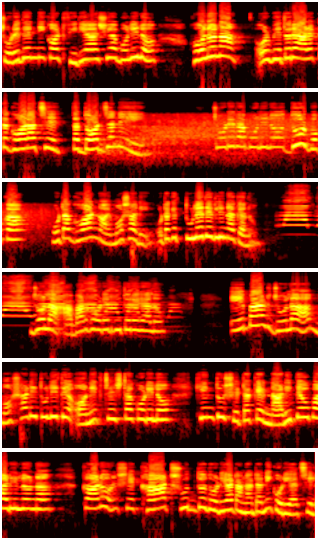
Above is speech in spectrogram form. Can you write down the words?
চোরেদের নিকট ফিরিয়া আসিয়া বলিল, হলো না, ওর ভেতরে আর একটা ঘর আছে, তার দরজা নেই। চোরেরা বলিল, দূর বোকা, ওটা ঘর নয় মশারি, ওটাকে তুলে দেখলি না কেন? জোলা আবার ঘরের ভিতরে গেল। এবার জোলা মশারি তুলিতে অনেক চেষ্টা করিল, কিন্তু সেটাকে নাড়িতেও পারিল না, কারণ সে খাট শুদ্ধ ধরিয়া টানাটানি করিয়াছিল।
